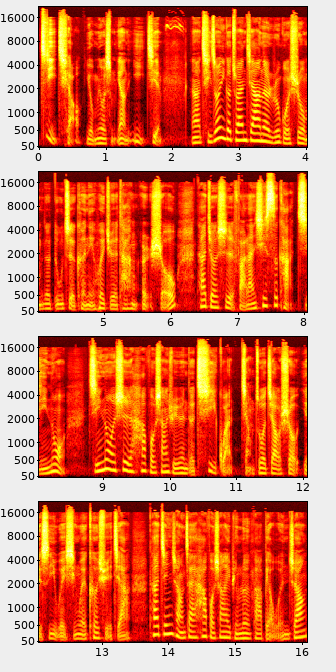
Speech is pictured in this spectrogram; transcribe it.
技巧有没有什么样的意见。那其中一个专家呢，如果是我们的读者，可能会觉得他很耳熟。他就是法兰西斯卡·吉诺。吉诺是哈佛商学院的气管讲座教授，也是一位行为科学家。他经常在《哈佛商业评论》发表文章。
